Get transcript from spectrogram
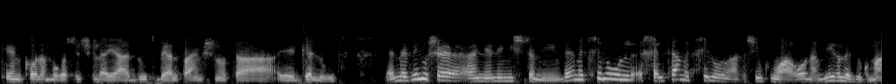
כן, כל המורשת של היהדות באלפיים שנות הגלות. הם הבינו שהעניינים משתנים, והם התחילו, חלקם התחילו, אנשים כמו אהרון אמיר לדוגמה,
